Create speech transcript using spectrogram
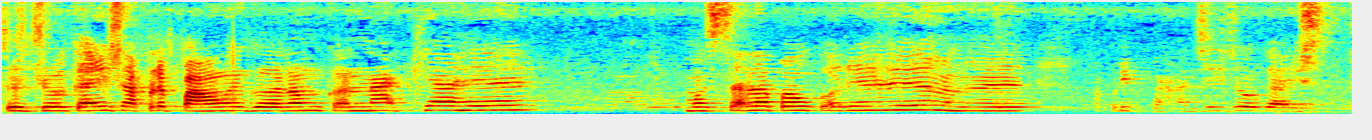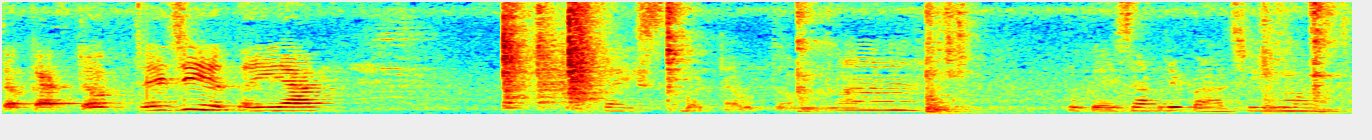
તો જો ગાઈશ આપણે પાઉં ગરમ કરી નાખ્યા હે મસાલા પાઉં કર્યા હે અને આપણી ભાજી જો ગાઈસ ટકાટક થઈ જઈએ તૈયાર. ગાઈશ બતાવું તમને. તો ગાઈસ આપણી ભાજી મસ્ત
